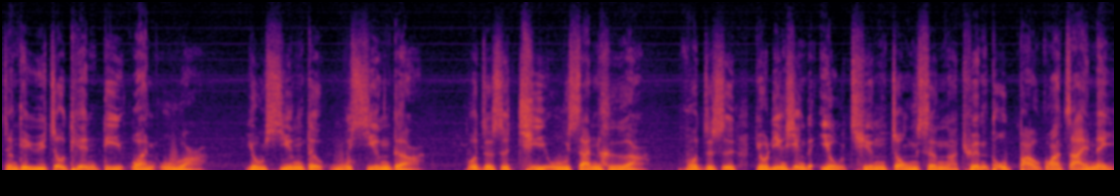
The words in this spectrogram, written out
整个宇宙天地万物啊，有形的无形的啊。或者是器物山河啊，或者是有灵性的有情众生啊，全部包括在内，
